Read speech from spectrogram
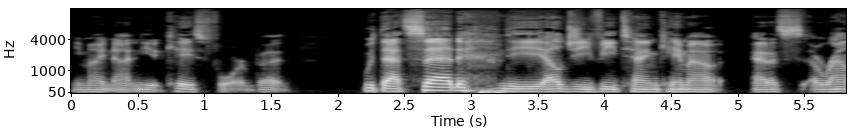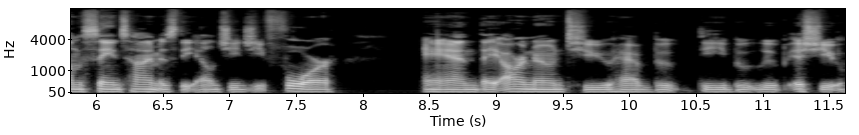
you might not need a case for. But with that said, the LG V10 came out at around the same time as the LG G4, and they are known to have boot, the boot loop issue.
